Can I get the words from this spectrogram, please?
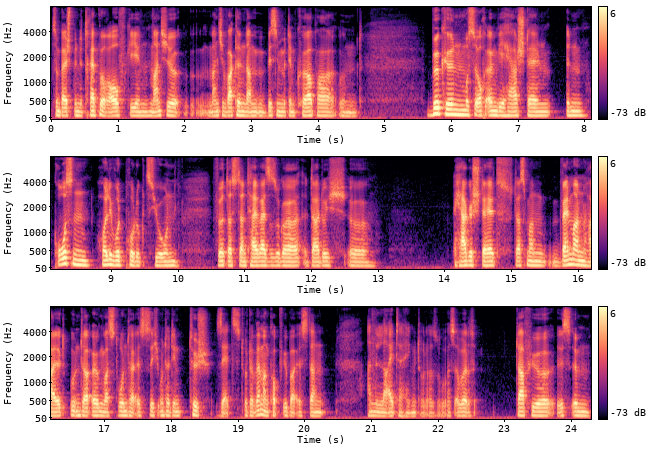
Zum Beispiel eine Treppe raufgehen. Manche, manche wackeln dann ein bisschen mit dem Körper und Bücken musst du auch irgendwie herstellen. In großen Hollywood-Produktionen wird das dann teilweise sogar dadurch äh, hergestellt, dass man, wenn man halt unter irgendwas drunter ist, sich unter den Tisch setzt. Oder wenn man kopfüber ist, dann an eine Leiter hängt oder sowas. Aber dafür ist im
